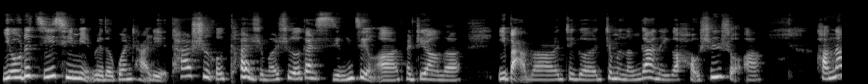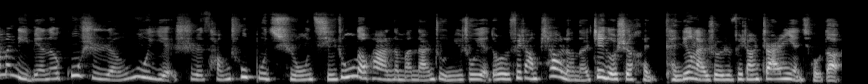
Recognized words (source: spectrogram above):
有着极其敏锐的观察力。他适合干什么？适合干刑警啊！他这样的一把子这个这么能干的一个好身手啊！好，那么里边的故事人物也是层出不穷，其中的话，那么男主女主也都是非常漂亮的，这个是很肯定来说是非常扎人眼球的。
